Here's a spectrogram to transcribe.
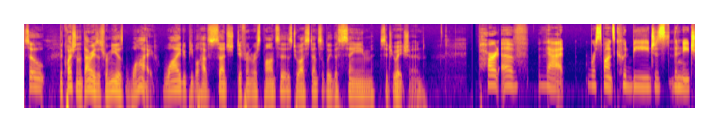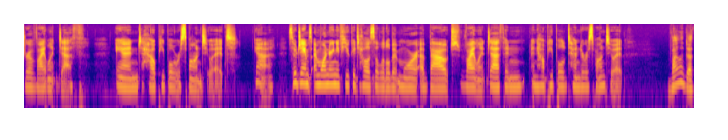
So the question that that raises for me is why? Why do people have such different responses to ostensibly the same situation? part of that response could be just the nature of violent death and how people respond to it. Yeah. So James, I'm wondering if you could tell us a little bit more about violent death and and how people tend to respond to it. Violent death,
